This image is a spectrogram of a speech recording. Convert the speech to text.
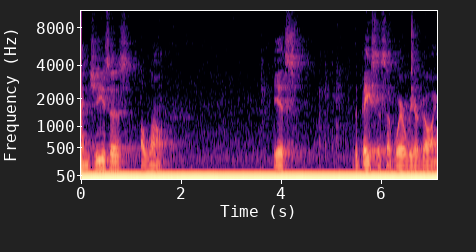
and Jesus alone is the basis of where we are going.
